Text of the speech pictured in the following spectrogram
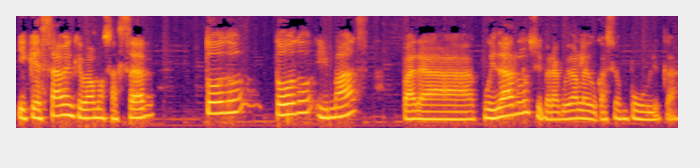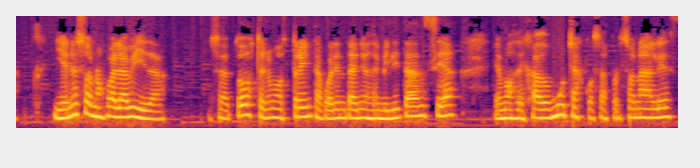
y que saben que vamos a hacer todo, todo y más para cuidarlos y para cuidar la educación pública. Y en eso nos va la vida. O sea, todos tenemos 30, 40 años de militancia, hemos dejado muchas cosas personales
